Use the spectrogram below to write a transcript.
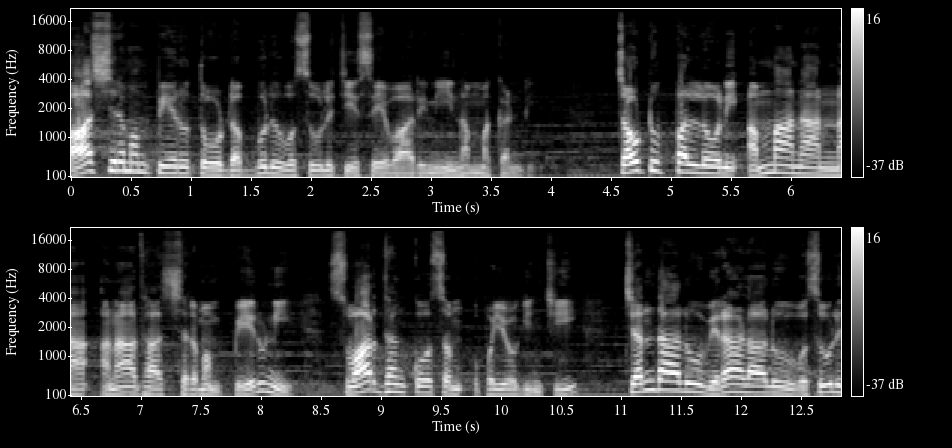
ఆశ్రమం పేరుతో డబ్బులు వసూలు చేసేవారిని నమ్మకండి. చౌటుప్పల్లోని అమ్మా నాన్న అనాథాశ్రమం పేరుని స్వార్థం కోసం ఉపయోగించి చందాలు విరాళాలు వసూలు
